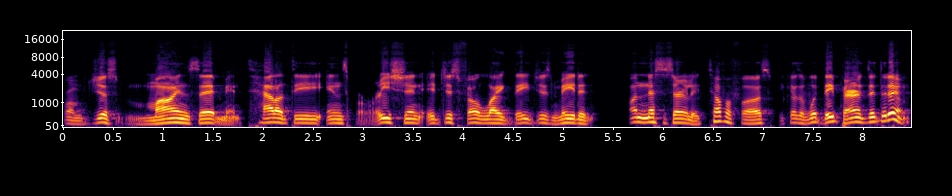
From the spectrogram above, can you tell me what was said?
from just mindset, mentality, inspiration. It just felt like they just made it unnecessarily tougher for us because of what their parents did to them.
